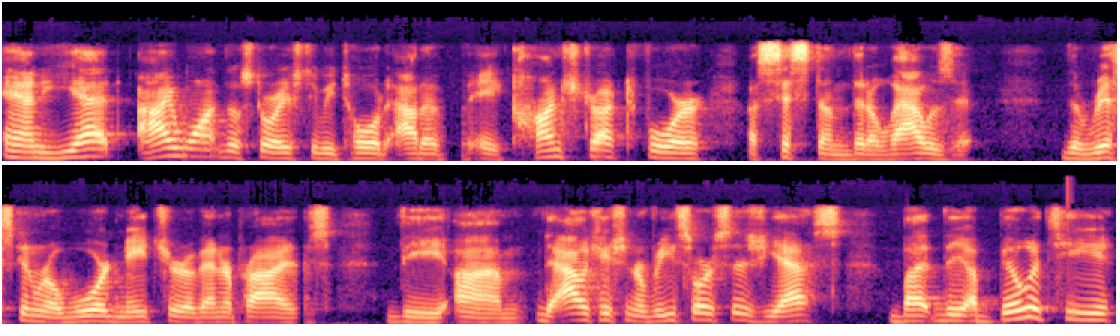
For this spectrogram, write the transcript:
and yet I want those stories to be told out of a construct for a system that allows it the risk and reward nature of enterprise, the um, the allocation of resources, yes, but the ability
